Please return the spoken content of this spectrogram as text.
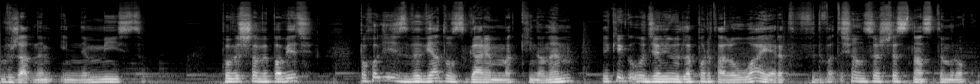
w żadnym innym miejscu. Powyższa wypowiedź pochodzi z wywiadu z Garym McKinnonem, jakiego udzielił dla portalu Wired w 2016 roku.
